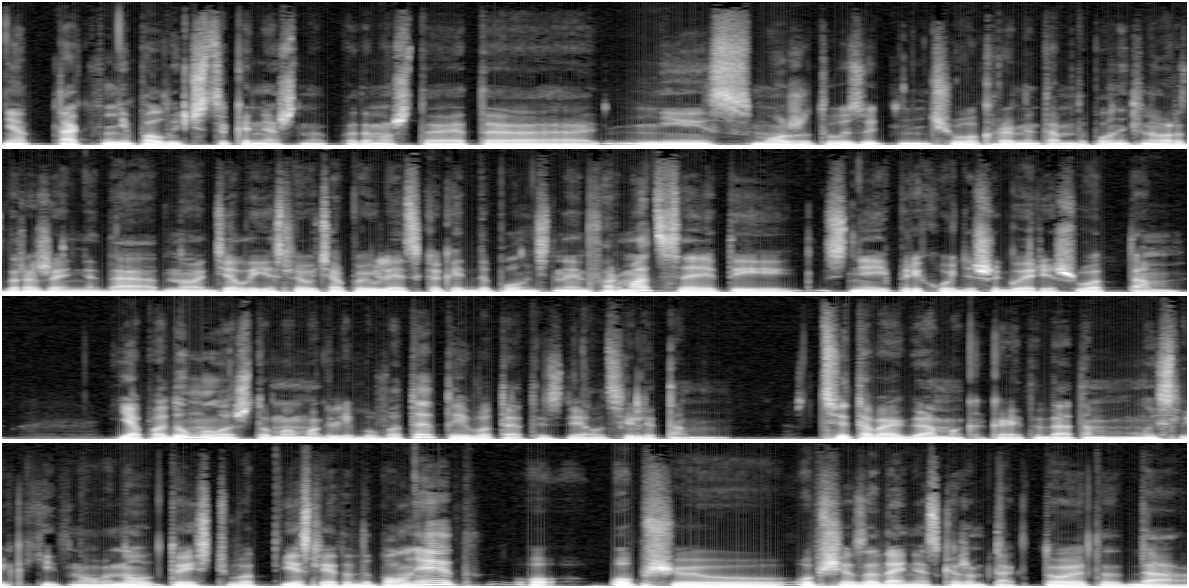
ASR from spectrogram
Нет, так не получится, конечно, потому что это не сможет вызвать ничего, кроме там дополнительного раздражения. Да, одно дело, если у тебя появляется какая-то дополнительная информация, и ты с ней приходишь и говоришь, вот там, я подумала, что мы могли бы вот это и вот это сделать, или там цветовая гамма какая-то, да, там мысли какие-то новые. Ну, то есть вот если это дополняет общую, общее задание, скажем так, то это, да,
